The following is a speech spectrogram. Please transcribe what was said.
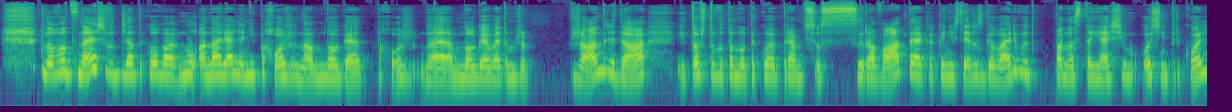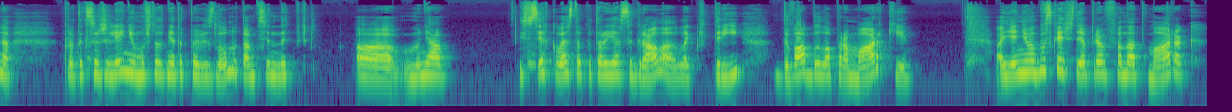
Но вот знаешь, вот для такого, ну, она реально не похожа на многое, похоже на многое в этом же жанре, да, и то, что вот оно такое прям все сыроватое, как они все разговаривают по-настоящему, очень прикольно. Правда, к сожалению, может, это мне так повезло, но там все... Uh, у меня из всех квестов, которые я сыграла, like три, два было про марки. А я не могу сказать, что я прям фанат марок.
